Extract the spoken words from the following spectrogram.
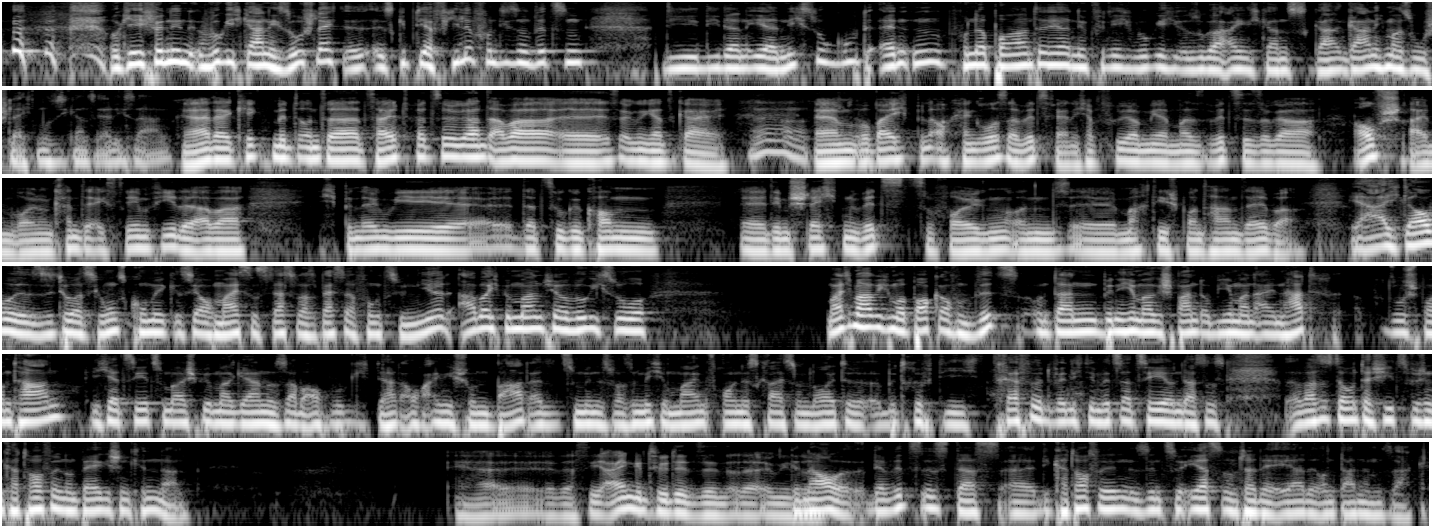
okay, ich finde ihn wirklich gar nicht so schlecht. Es gibt ja viele von diesen Witzen, die, die dann eher nicht so gut enden von der Pointe her. Den finde ich wirklich sogar eigentlich ganz gar, gar nicht mal so schlecht, muss ich ganz ehrlich sagen. Ja, der kickt mitunter zeitverzögernd, aber äh, ist irgendwie ganz geil. Ja, Ähm, wobei ich bin auch kein großer Witzfan. Ich habe früher mir mal Witze sogar aufschreiben wollen und kannte extrem viele, aber ich bin irgendwie äh, dazu gekommen, äh, dem schlechten Witz zu folgen und äh, mache die spontan selber. Ja, ich glaube, Situationskomik ist ja auch meistens das, was besser funktioniert. Aber ich bin manchmal wirklich so, manchmal habe ich immer Bock auf einen Witz und dann bin ich immer gespannt, ob jemand einen hat, so spontan. Ich erzähle zum Beispiel mal gerne, ist aber auch wirklich, der hat auch eigentlich schon einen Bart, also zumindest was mich und meinen Freundeskreis und Leute äh, betrifft, die ich treffe, wenn ich den Witz erzähle. Und das ist, äh, was ist der Unterschied zwischen Kartoffeln und belgischen Kindern? Ja, dass sie eingetütet sind oder irgendwie so. Genau, der Witz ist, dass äh, die Kartoffeln sind zuerst unter der Erde und dann im Sack.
